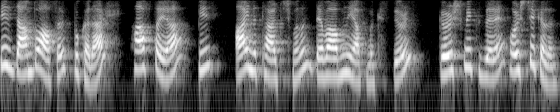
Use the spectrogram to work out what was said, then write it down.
Bizden bu haftalık bu kadar. Haftaya biz aynı tartışmanın devamını yapmak istiyoruz. Görüşmek üzere. Hoşçakalın.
